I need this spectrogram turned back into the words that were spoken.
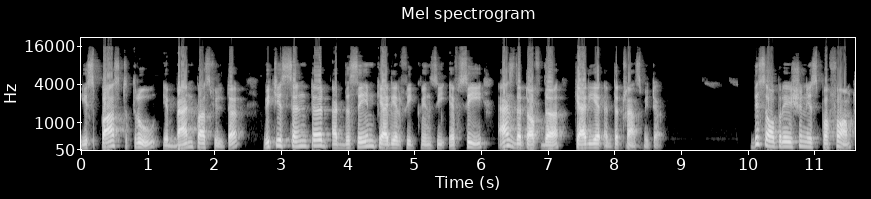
is passed through a bandpass filter which is centered at the same carrier frequency Fc as that of the carrier at the transmitter. This operation is performed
